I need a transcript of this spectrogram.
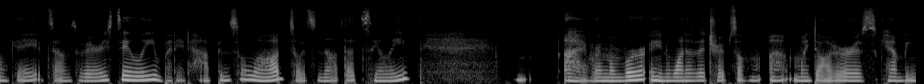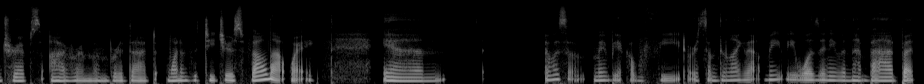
Okay, it sounds very silly, but it happens a lot, so it's not that silly. I remember in one of the trips of uh, my daughter's camping trips, I remember that one of the teachers fell that way. And it was a, maybe a couple feet or something like that. Maybe it wasn't even that bad, but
